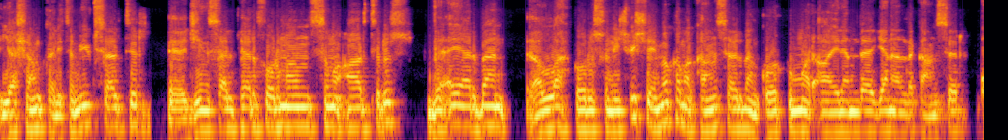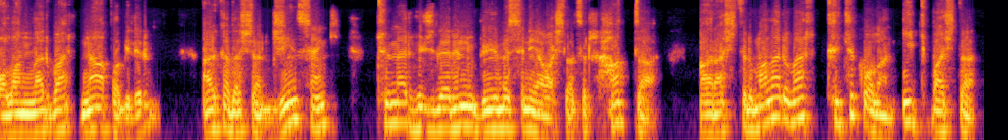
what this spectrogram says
yaşam kalitemi yükseltir, e, cinsel performansımı artırır ve eğer ben Allah korusun hiçbir şeyim yok ama kanserden korkum var. Ailemde genelde kanser olanlar var. Ne yapabilirim? Arkadaşlar ginseng tümer hücrelerinin büyümesini yavaşlatır. Hatta araştırmalar var. Küçük olan ilk başta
